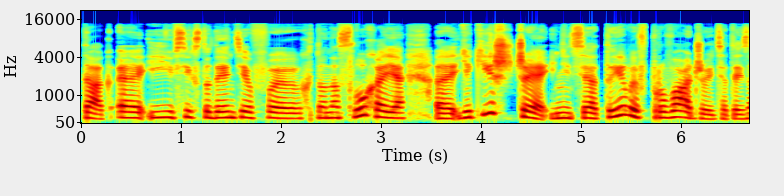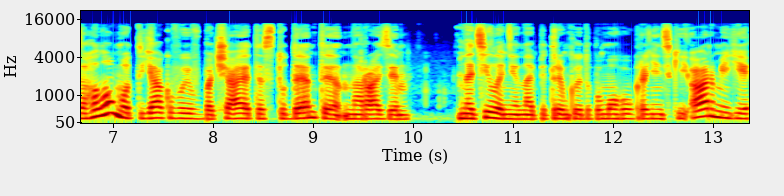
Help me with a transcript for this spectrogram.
Так, е, і всіх студентів, е, хто нас слухає, е, які ще ініціативи впроваджуються? Та й загалом, от я як ви вбачаєте студенти наразі? Націлені на підтримку і допомогу українській армії,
